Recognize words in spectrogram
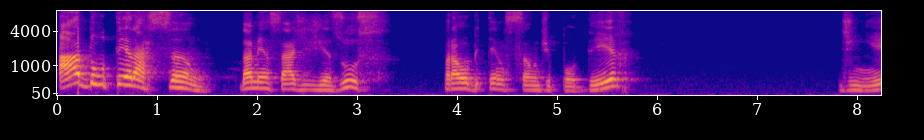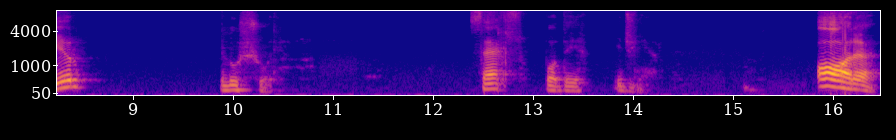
adulteração da mensagem de Jesus para a obtenção de poder, dinheiro e luxúria. Sexo, poder e dinheiro. Ora,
